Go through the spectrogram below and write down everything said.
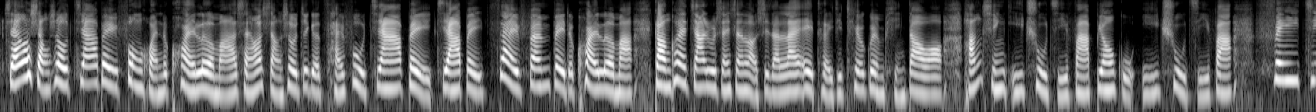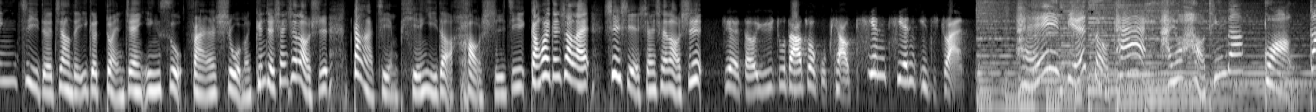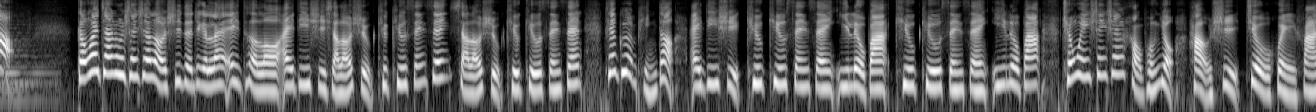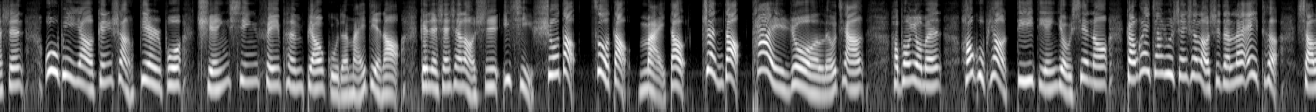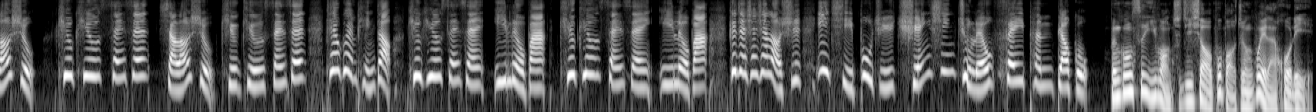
想要享受加倍奉还的快乐吗？想要享受这个财富加倍、加倍再翻倍的快乐吗？赶快加入珊珊老师的 Line 以及 Telegram 频道哦！行情一触即发，标股一触即发，非经济的这样的一个短暂因素，反而是我们跟着珊珊老师大捡便宜的好时机。赶快跟上来！谢谢珊珊老师。借德鱼，祝大家做股票天天一直赚。嘿，别走开，还有好听的广告。赶快加入珊珊老师的这个 Line at 喽，ID 是小老鼠 QQ 三三，小老鼠 QQ 三三，Telegram 频道 ID 是 QQ 三三一六八 QQ 三三一六八，成为珊珊好朋友，好事就会发生，务必要跟上第二波全新飞喷标股的买点哦，跟着珊珊老师一起说到。做到买到赚到，太弱留强。好朋友们，好股票低点有限哦，赶快加入珊珊老师的 Line 小老鼠 QQ 三三小老鼠 QQ 三三 Telegram 频道 QQ 三三一六八 QQ 三三一六八，跟着珊珊老师一起布局全新主流飞喷标股。本公司以往之绩效不保证未来获利，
